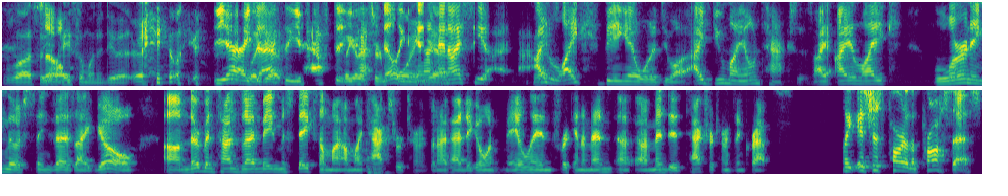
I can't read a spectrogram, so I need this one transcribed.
Well, that's why you pay someone to do it, right? like, yeah Like, yeah, exactly you have to like you have to delegate. point, and, I, yeah. and i see I, I like being able to do all i do my own taxes. I i like learning those things as i go. Um, there have been times that I've made mistakes on my on my tax returns, and I've had to go and mail in freaking amend, uh, amended tax returns and crap. Like it's just part of the process.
